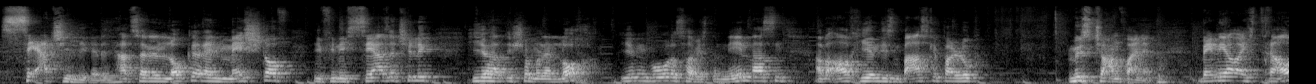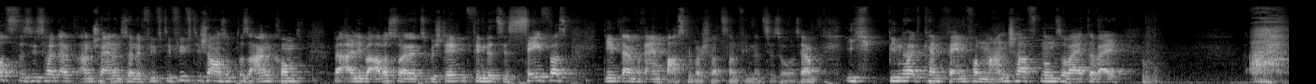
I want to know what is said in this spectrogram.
sehr chillige. Die hat so einen lockeren Meshstoff, die finde ich sehr, sehr chillig. Hier hatte ich schon mal ein Loch irgendwo, das habe ich dann nähen lassen. Aber auch hier in diesem Basketball-Look müsst schauen, Freunde. Wenn ihr euch traut, das ist halt anscheinend so eine 50-50 Chance, ob das ankommt, bei Alibaba so eine zu bestellen, findet ihr safe was. Gebt einfach ein Basketballshorts, dann findet ihr sowas. Ja. Ich bin halt kein Fan von Mannschaften und so weiter, weil ach,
